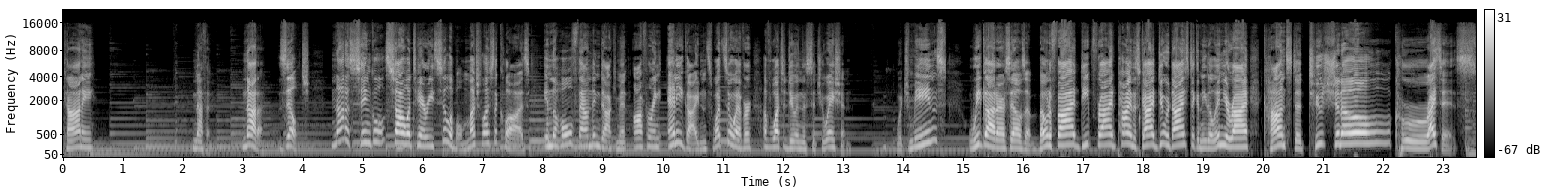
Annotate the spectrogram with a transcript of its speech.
Connie? Nothing. Nada. Zilch. Not a single solitary syllable, much less a clause, in the whole founding document offering any guidance whatsoever of what to do in this situation. Which means we got ourselves a bona fide, deep fried, pie in the sky, do or die, stick a needle in your eye, constitutional crisis.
